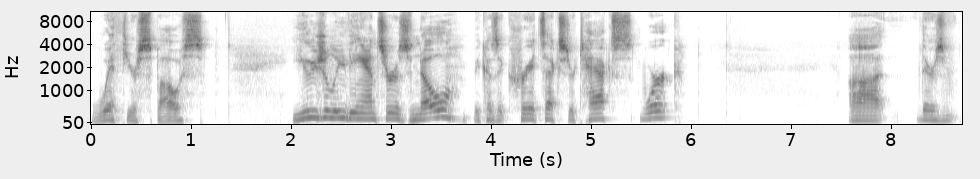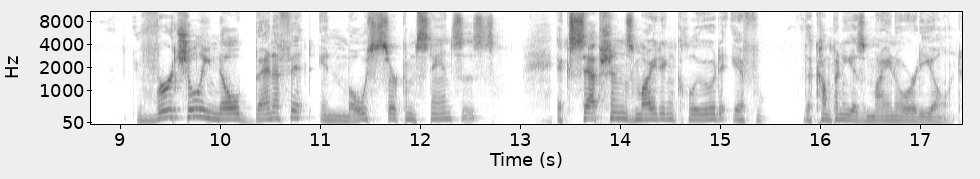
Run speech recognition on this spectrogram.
with your spouse? Usually the answer is no, because it creates extra tax work. Uh, there's virtually no benefit in most circumstances. Exceptions might include if the company is minority owned.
